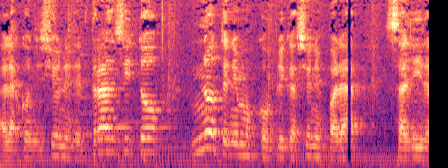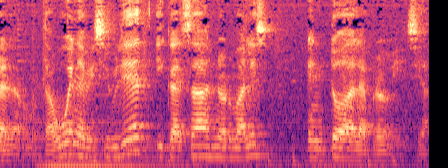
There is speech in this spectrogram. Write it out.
a las condiciones de tránsito, no tenemos complicaciones para salir a la ruta. Buena visibilidad y calzadas normales en toda la provincia.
